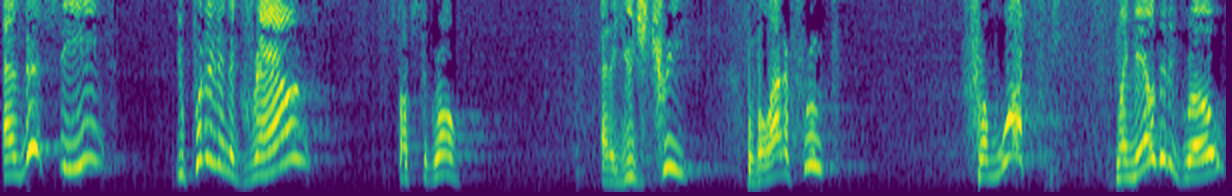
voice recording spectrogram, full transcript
And this seed, you put it in the ground, starts to grow. And a huge tree with a lot of fruit. From what? My nail didn't grow.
